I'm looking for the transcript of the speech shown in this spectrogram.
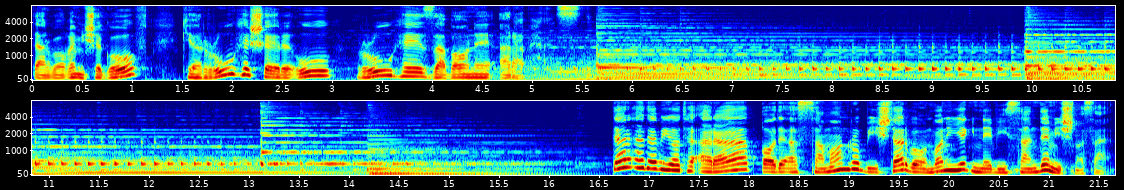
در واقع میشه گفت که روح شعر او روح زبان عرب هست. ادبیات عرب قاده از سمان رو بیشتر به عنوان یک نویسنده می‌شناسند.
